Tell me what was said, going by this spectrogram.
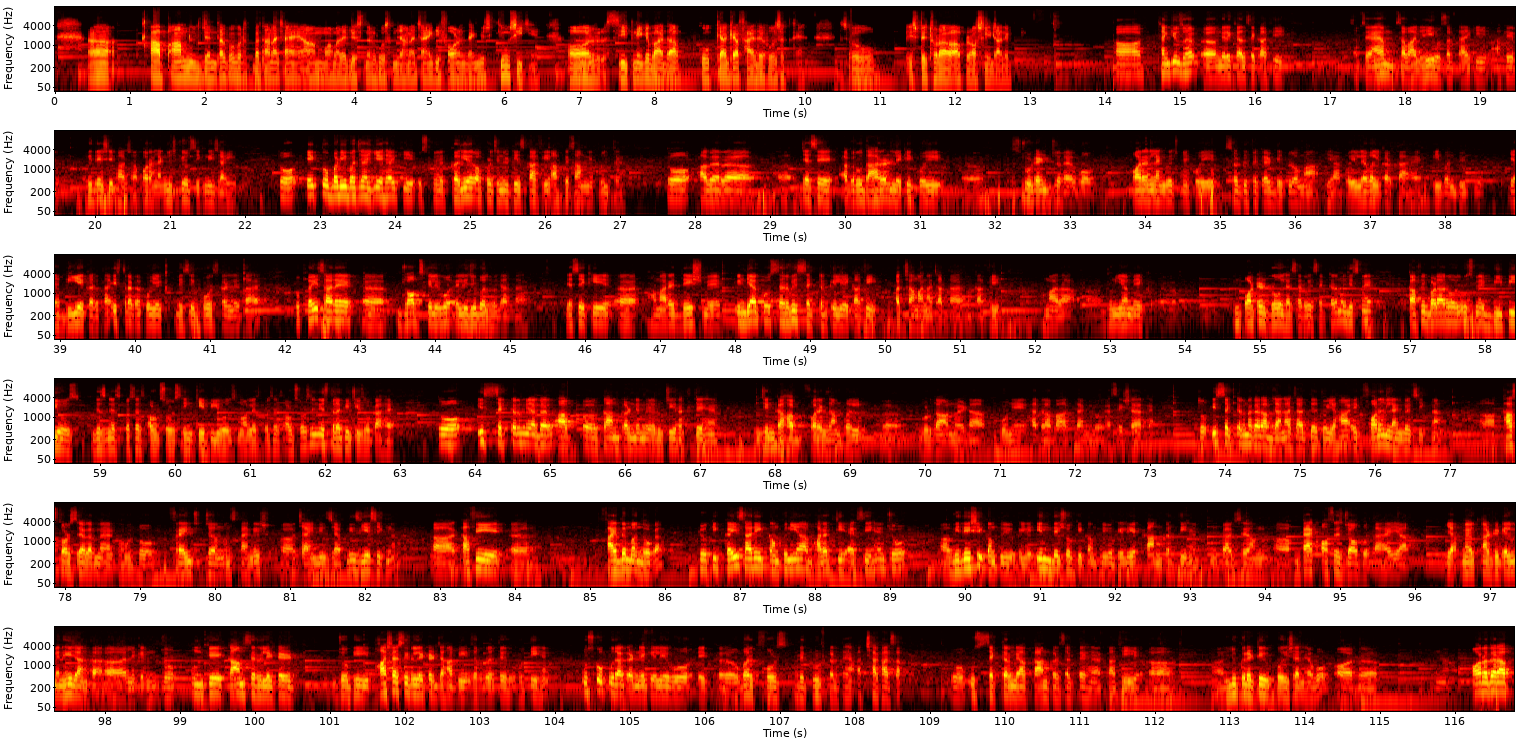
आप आम जनता को अगर बताना चाहें आम हमारे लिसनर को समझाना चाहें कि फॉरेन लैंग्वेज क्यों सीखें और सीखने के बाद आपको क्या क्या फ़ायदे हो सकते हैं? सो so, इस पर थोड़ा आप रोशनी डालें। थैंक यू जहब मेरे ख्याल से काफ़ी सबसे अहम सवाल यही हो सकता है कि आखिर विदेशी भाषा फॉरेन लैंग्वेज क्यों सीखनी चाहिए? तो एक तो बड़ी वजह यह है कि उसमें करियर अपॉर्चुनिटीज़ काफ़ी आपके सामने खुलते हैं। तो अगर जैसे अगर उदाहरण लेके कोई स्टूडेंट जो है वो फॉरेन लैंग्वेज में कोई सर्टिफिकेट डिप्लोमा या कोई लेवल करता है बी वन बी टू या बीए करता है, इस तरह का कोई एक बेसिक कोर्स कर लेता है तो कई सारे जॉब्स के लिए वो एलिजिबल हो जाता है। जैसे कि हमारे देश में इंडिया को सर्विस सेक्टर के लिए काफ़ी अच्छा माना जाता है और काफ़ी हमारा दुनिया में एक इंपॉर्टेंट रोल है सर्विस सेक्टर में, जिसमें काफ़ी बड़ा रोल उसमें बी बिज़नेस प्रोसेस आउटसोर्सिंग के नॉलेज प्रोसेस आउटसोर्सिंग इस तरह की चीज़ों का है। तो इस सेक्टर में अगर आप काम करने में रुचि रखते हैं जिनका hub for example Gurgaon, Noida, Pune, Hyderabad, Bangalore, ऐसे शहर हैं। तो इस सेक्टर में अगर आप जाना चाहते हैं तो यहाँ एक फॉरेन लैंग्वेज सीखना। ख़ास तौर से अगर मैं कहूँ तो French German Spanish Chinese Japanese ये सीखना। काफ़ी फ़ायदेमंद होगा, क्योंकि कई सारी कंपनियाँ भारत की ऐसी हैं जो विदेशी कंपनियों के लिए, इन देशों की कंपनियों के लिए काम करती हैं। उनका जैसे हम बैक ऑफ़िस जॉब होता है या या मैं उतना डिटेल में नहीं जानता लेकिन जो उनके काम से रिलेटेड, जो भी भाषा से रिलेटेड जहाँ भी ज़रूरतें होती हैं, उसको पूरा करने के लिए वो एक वर्क फोर्स रिक्रूट करते हैं अच्छा खासा। तो उस सेक्टर में आप काम कर सकते हैं, काफ़ी ल्यूक्रेटिव पोजीशन है वो और और अगर आप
